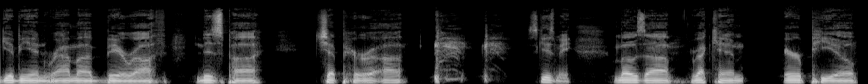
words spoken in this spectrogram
Gibeon, Ramah, Beeroth, Mizpah, Chephirah, excuse me, Moza, Rechem, Erpeel,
